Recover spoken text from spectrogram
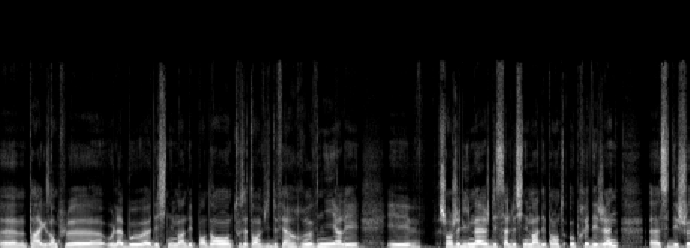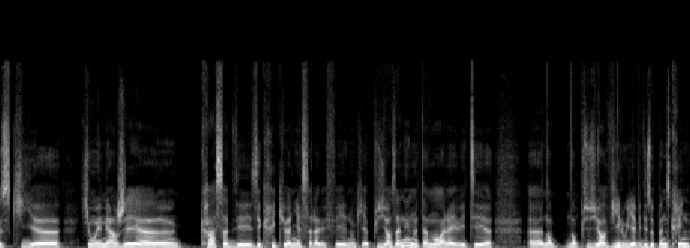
euh, par exemple euh, au labo des cinémas indépendants, toute cette envie de faire revenir les et changer l'image des salles de cinéma indépendantes auprès des jeunes, c'est des choses qui, qui ont émergé grâce à des écrits que Agnès elle avait fait donc il y a plusieurs années notamment elle avait été euh, dans, plusieurs villes où il y avait des open screens.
